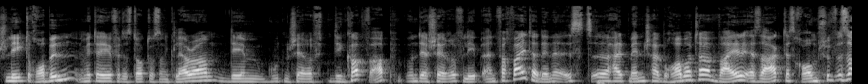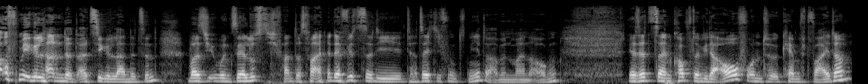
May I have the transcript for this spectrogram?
schlägt Robin mit der Hilfe des Doktors und Clara dem guten Sheriff den Kopf ab und der Sheriff lebt einfach weiter, denn er ist äh, halb Mensch, halb Roboter, weil er sagt, das Raumschiff ist auf mir gelandet, als sie gelandet sind. Was ich übrigens sehr lustig fand. Das war einer der Witze, die tatsächlich funktioniert haben in meinen Augen. Er setzt seinen Kopf dann wieder auf und äh, kämpft weiter.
